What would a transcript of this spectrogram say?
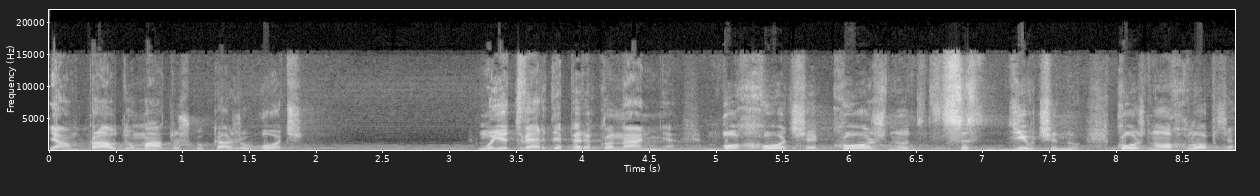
Я вам правду, матушку, кажу в очі. Моє тверде переконання, бо хоче кожну дівчину, кожного хлопця,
